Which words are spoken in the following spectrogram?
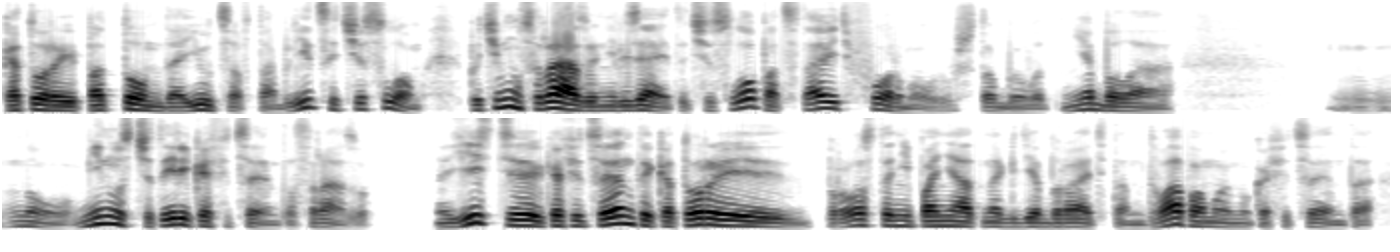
которые потом даются в таблице числом. Почему сразу нельзя это число подставить в формулу, чтобы вот не было, ну, минус 4 коэффициента сразу. Есть э, коэффициенты, которые просто непонятно где брать, там два, по-моему, коэффициента –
